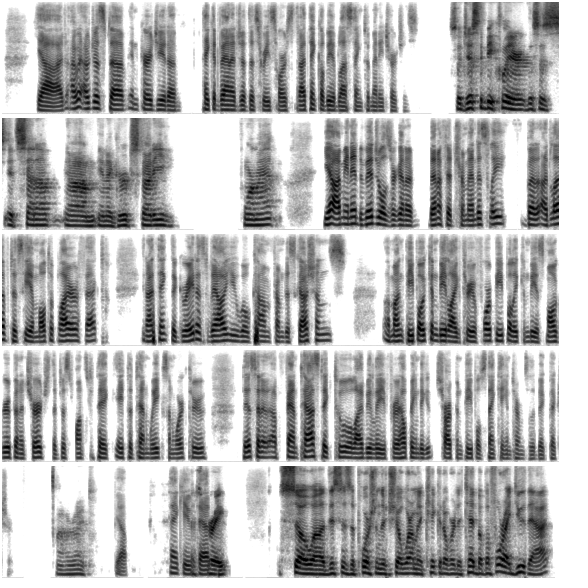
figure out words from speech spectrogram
yeah, I, I would just uh, encourage you to take advantage of this resource that I think will be a blessing to many churches. So just to be clear, this is it's set up um, in a group study format. Yeah, I mean individuals are going to benefit tremendously, but I'd love to see a multiplier effect. And I think the greatest value will come from discussions among people. It can be like three or four people. It can be a small group in a church that just wants to take eight to 10 weeks and work through this and a, a fantastic tool, I believe, for helping to sharpen people's thinking in terms of the big picture. All right. Yeah. Thank you, That's Ted. great. So uh, this is a portion of the show where I'm going to kick it over to Ted. But before I do that,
